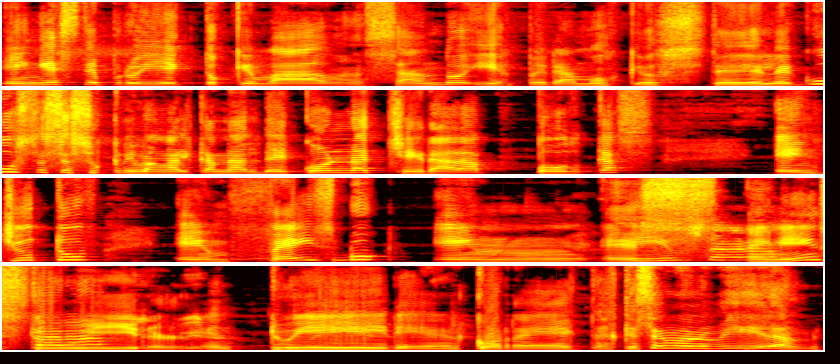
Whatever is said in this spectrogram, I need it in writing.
en este proyecto que va avanzando y esperamos que a ustedes les guste. Se suscriban al canal de Con la Cherada Podcast en YouTube, en Facebook, en, es- Instagram. en Instagram, en Twitter, correcto. Es que se me olvidan.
